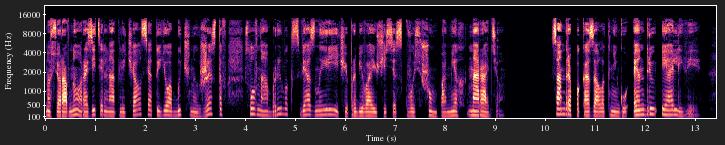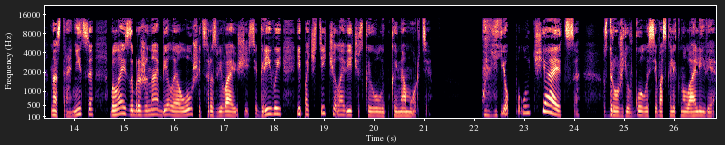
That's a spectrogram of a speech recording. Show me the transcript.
но все равно разительно отличался от ее обычных жестов, словно обрывок связанной речи, пробивающейся сквозь шум помех на радио. Сандра показала книгу Эндрю и Оливии. На странице была изображена белая лошадь с развивающейся гривой и почти человеческой улыбкой на морде. «У нее получается!» — с дрожью в голосе воскликнула Оливия.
